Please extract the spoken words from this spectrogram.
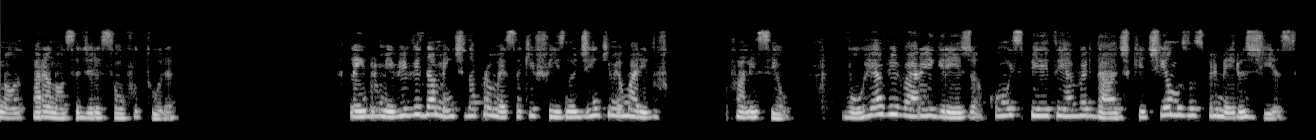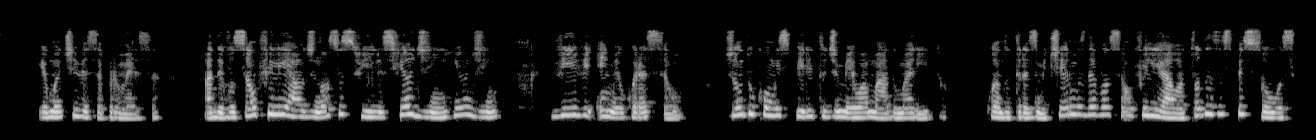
no... para a nossa direção futura. Lembro-me vividamente da promessa que fiz no dia em que meu marido faleceu. Vou reavivar a igreja com o espírito e a verdade que tínhamos nos primeiros dias. Eu mantive essa promessa. A devoção filial de nossos filhos, Hyodin e Hyundin, vive em meu coração, junto com o espírito de meu amado marido. Quando transmitirmos devoção filial a todas as pessoas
